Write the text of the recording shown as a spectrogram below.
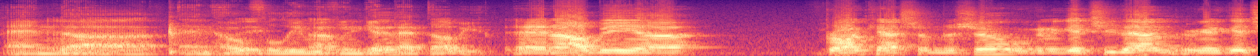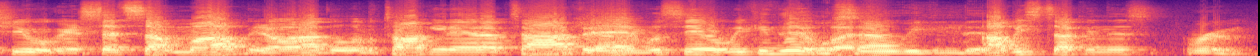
And Yeah. uh, and hopefully we That'll can get good. that W. and I'll be uh, from the show. We're gonna get you down. We're gonna get you. We're gonna set something up. You know, I'll have the little talking head up top, Okay. and we'll see what we can do. We'll but see uh, what we can do. I'll be stuck in this room.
